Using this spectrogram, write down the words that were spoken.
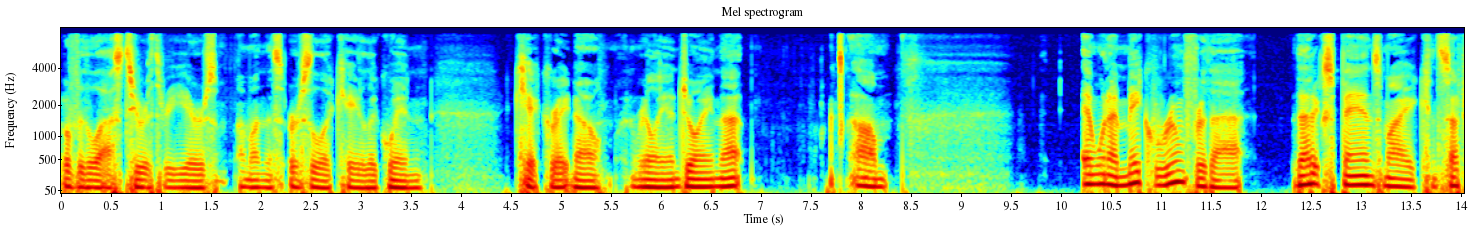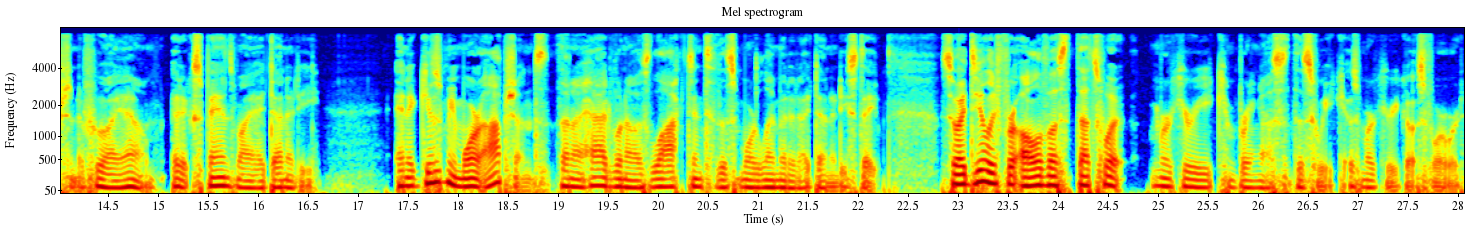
over the last two or three years. I'm on this Ursula K. Le Guin kick right now and really enjoying that. Um, and when I make room for that, that expands my conception of who I am. It expands my identity. And it gives me more options than I had when I was locked into this more limited identity state. So ideally for all of us, that's what Mercury can bring us this week as Mercury goes forward.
